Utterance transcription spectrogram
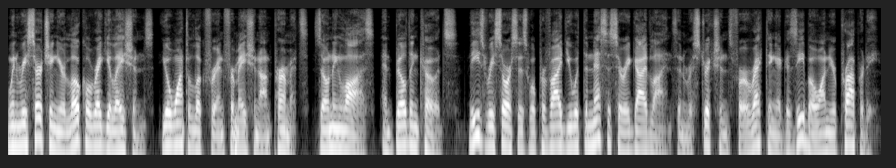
When researching your local regulations, you'll want to look for information on permits, zoning laws, and building codes. These resources will provide you with the necessary guidelines and restrictions for erecting a gazebo on your property.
